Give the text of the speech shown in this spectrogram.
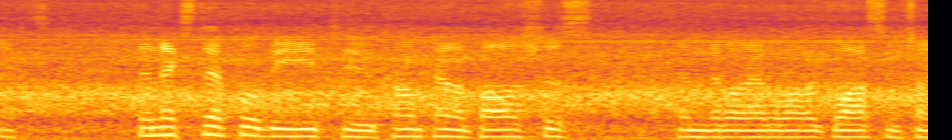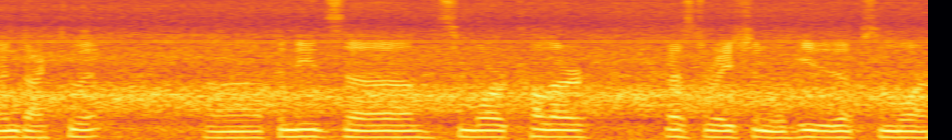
Next. The next step will be to compound and polish this, and that'll add a lot of gloss and shine back to it. Uh, if it needs uh, some more color restoration, we'll heat it up some more.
